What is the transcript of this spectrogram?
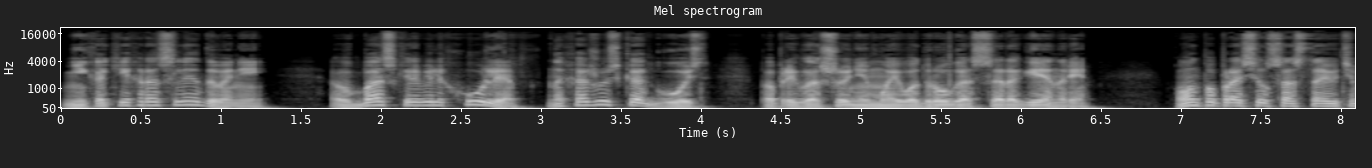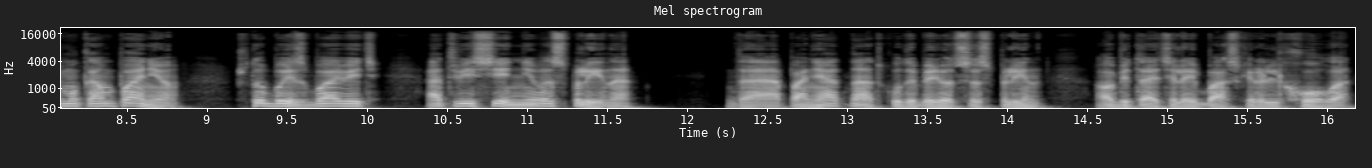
«Никаких расследований. В Баскервиль-Хуле нахожусь как гость по приглашению моего друга сэра Генри. Он попросил составить ему компанию, чтобы избавить от весеннего сплина. «Да, понятно, откуда берется сплин у обитателей Баскервиль-Холла»,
